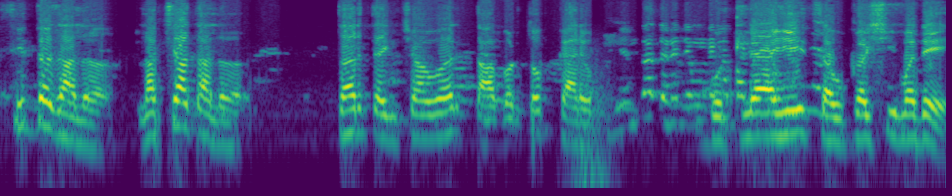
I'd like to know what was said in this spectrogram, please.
सिद्ध झालं लक्षात आलं तर त्यांच्यावर ताबडतोब कार्यवाही कुठल्याही चौकशीमध्ये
